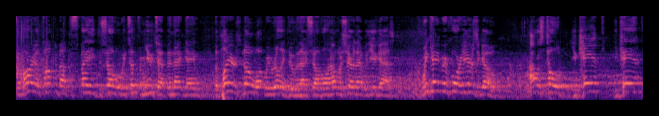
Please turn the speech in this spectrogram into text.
So Mario talked about the spade, the shovel we took from UTEP in that game. The players know what we really do with that shovel, and I'm going to share that with you guys. We came here four years ago I was told you can't, you can't,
